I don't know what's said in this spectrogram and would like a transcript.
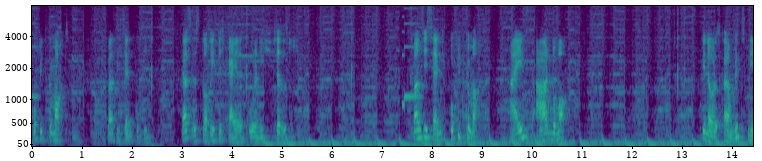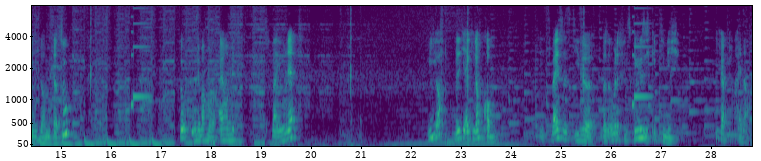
Profit gemacht. 20 Cent Profit. Das ist doch richtig geil, oder nicht? Das ist doch super. 20 Cent Profit gemacht. 1A Nummer. Genau, das kann er mit, nehme ich noch mit dazu. So, und den machen wir noch einmal mit 200. Wie oft will ich eigentlich noch kommen? Ich weiß, dass diese, was immer das für ein Skin ist, ich krieg die nicht. Ich habe doch keine Ahnung,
